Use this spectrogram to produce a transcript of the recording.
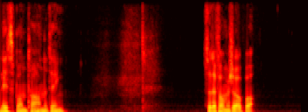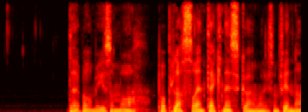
litt spontane ting. Så det får vi se på. Det er bare mye som må på plass rent teknisk, og jeg må liksom finne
